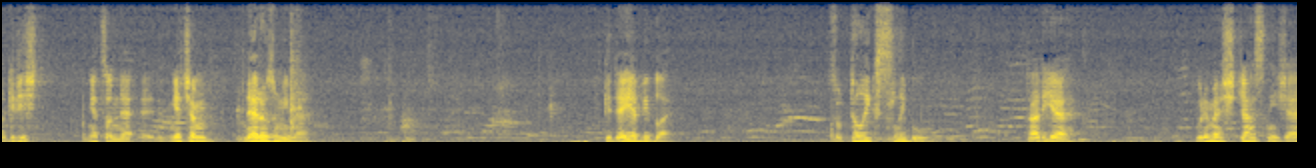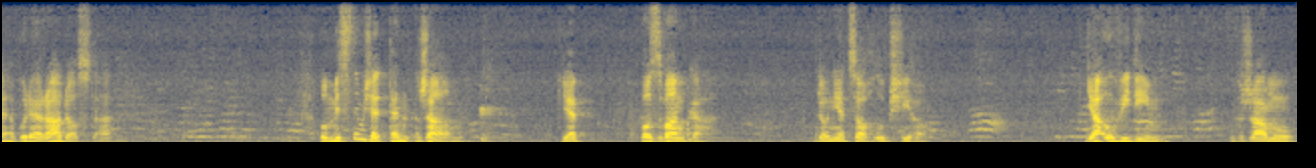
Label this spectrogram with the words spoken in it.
A když něco ne, něčem nerozumíme, kde je Bible? Jsou tolik slibů. Tady je, budeme šťastní, že? A bude radost. A... Well, myslím, že ten žán je pozvanka do něco hlubšího. Já uvidím v žámu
